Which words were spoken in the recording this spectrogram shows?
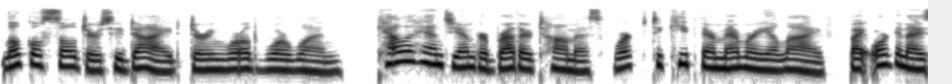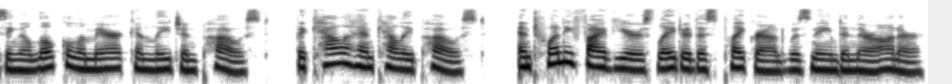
local soldiers who died during World War I. Callahan's younger brother Thomas worked to keep their memory alive by organizing a local American Legion post, the Callahan Kelly Post, and 25 years later this playground was named in their honor.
